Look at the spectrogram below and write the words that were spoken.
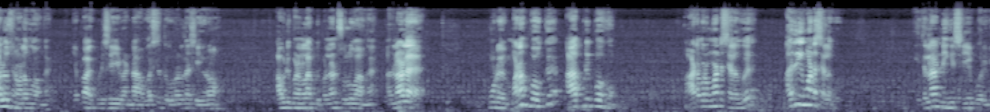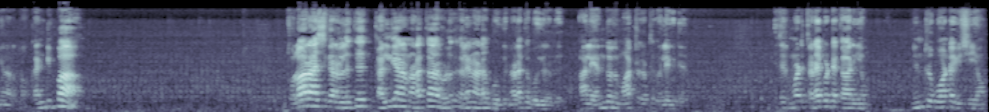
ஆலோசனை வழங்குவாங்க. எப்பா இப்படி செய்ய வேண்டாம். வருஷத்துக்கு ஒரு நாள் தான் செய்கிறோம் அப்படி பண்ணலாம் இப்படி பண்ணலாம்னு சொல்லுவாங்க. அதனால் உங்களுடைய மனப்போக்கு அப்படி போகும். ஆடம்பரமான செலவு அதிகமான செலவு. இதெல்லாம் நீங்கள் செய்ய போகிறீங்கன்னு அர்த்தம். கண்டிப்பாக துளாராசிக்காரர்களுக்கு கல்யாணம் நடக்காதவர்களுக்கு கல்யாணம் நடக்க போகு நடக்க போகிறது. அதில் எந்த ஒரு மாற்று கருத்து விலை கிடையாது. இதற்கு முன்னாடி தடைப்பட்ட காரியம் நின்று போன்ற விஷயம்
